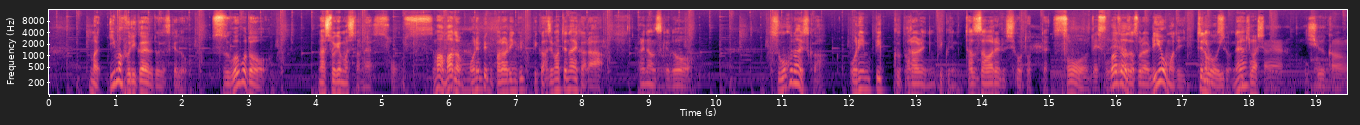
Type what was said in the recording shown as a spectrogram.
まあ今振り返るとですけどすごいことを成し遂げましたね。そうっすね。まあまだオリンピック・パラリンピック始まってないからあれなんですけどすごくないですか？オリンピック・パラリンピックに携われる仕事って。そうですね。わざわざそれはリオまで行ってたんですよね。行きましたね。2週間。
